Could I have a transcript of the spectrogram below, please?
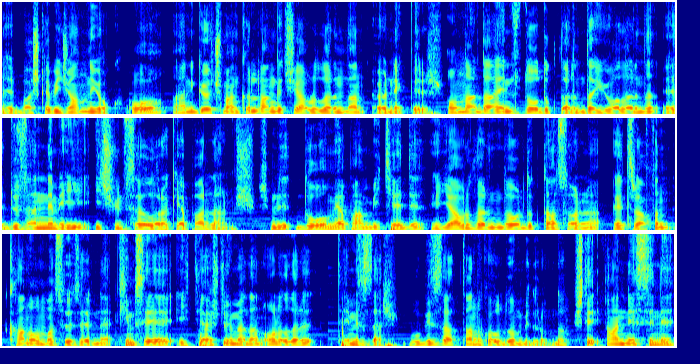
e, başka bir canlı yok. O hani göçmen kırlangıç yavrularından örnek verir. Onlar daha henüz doğduklarında yuvalarını e, düzenlemeyi içgüdüsel olarak yaparlar varmış. Şimdi doğum yapan bir kedi e, yavrularını doğurduktan sonra etrafın kan olması üzerine kimseye ihtiyaç duymadan oraları temizler. Bu bizzat tanık olduğum bir durumdu. İşte annesini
